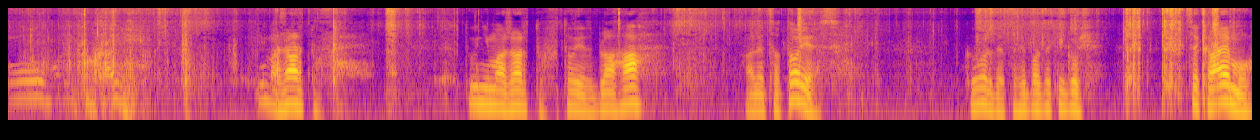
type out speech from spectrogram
O, kochani. Nie ma żartów. Tu nie ma żartów. To jest blacha. Ale co to jest? Kurde, to chyba z jakiegoś CKM-u.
